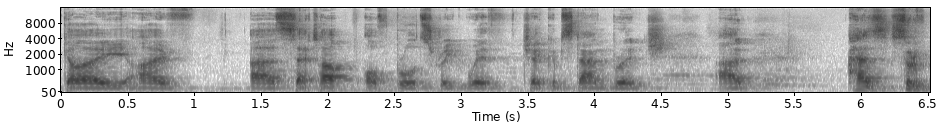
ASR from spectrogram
guy I've uh, set up off Broad Street with Jacob Stanbridge uh, has sort of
